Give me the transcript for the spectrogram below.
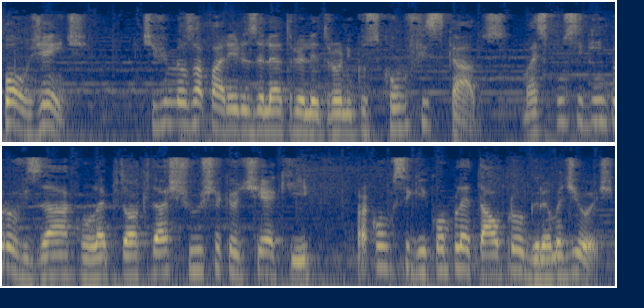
Bom, gente, tive meus aparelhos eletroeletrônicos confiscados, mas consegui improvisar com o laptop da Xuxa que eu tinha aqui para conseguir completar o programa de hoje.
